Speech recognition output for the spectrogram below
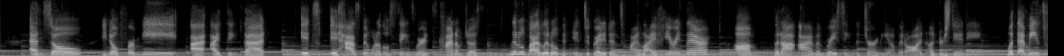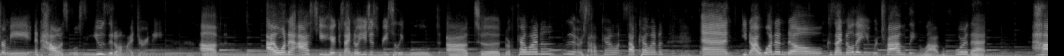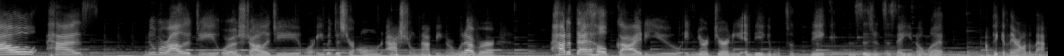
And so, you know, for me, I, I think that it's it has been one of those things where it's kind of just little by little been integrated into my life here and there. Um, but I, I'm embracing the journey of it all and understanding what that means for me and how I'm supposed to use it on my journey. Um, I want to ask you here because I know you just recently moved uh, to North Carolina or South, South Carolina, South Carolina, mm-hmm. and you know I want to know because I know that you were traveling a lot before that. How has numerology or astrology or even just your own astral mapping or whatever how did that help guide you in your journey and being able to make the decision to say you know what i'm picking there on the map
